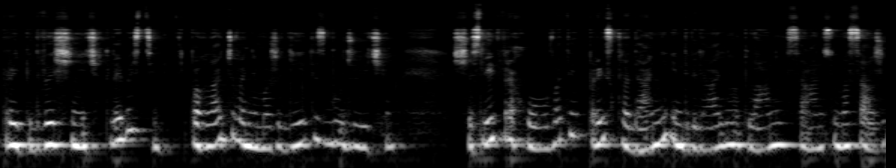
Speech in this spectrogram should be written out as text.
при підвищенні чутливості погладжування може діяти збуджуючим, що слід враховувати при складанні індивідуального плану сеансу масажу.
